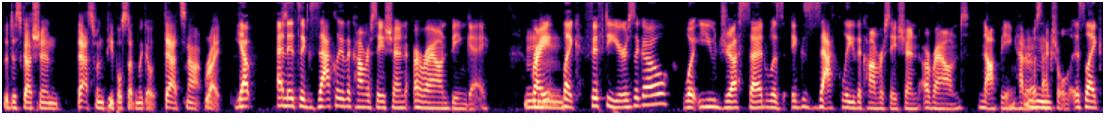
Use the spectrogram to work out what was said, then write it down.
the discussion, that's when people suddenly go, "That's not right." Yep. And it's exactly the conversation around being gay. Right? Mm, Like 50 years ago, what you just said was exactly the conversation around not being heterosexual. Is like,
